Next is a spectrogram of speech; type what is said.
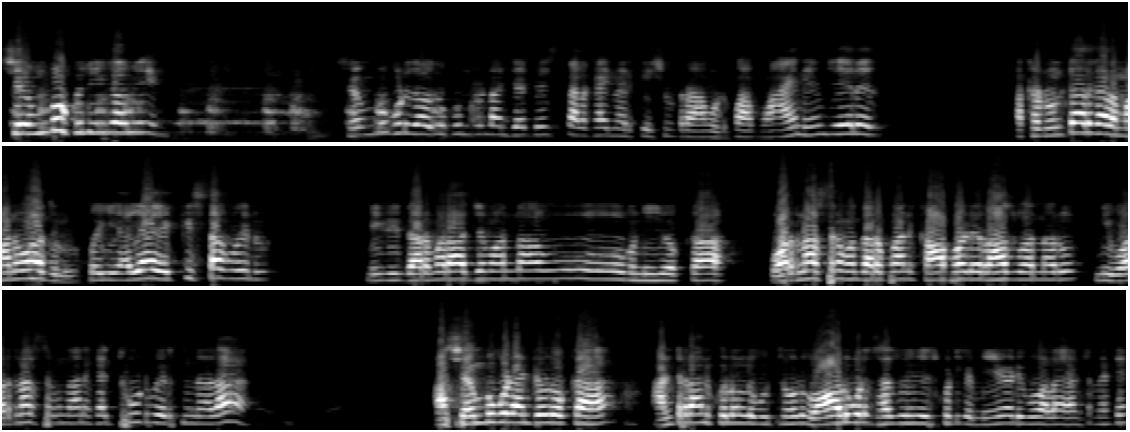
శంభుకులిగా మీ శంభుకుడు చదువుకుంటున్నా అని చెప్పేసి తలకాయ నరికేసిండు రాముడు. పాపం ఆయన ఏం చేయలేదు. అక్కడ ఉంటారు కదా మనవాదులు. పోయి అయ్యా ఎక్కిస్తా పోయినరు నీది ధర్మరాజ్యం అన్నావు. నీ యొక్క వర్ణాశ్రమ దర్పాన్ని కాపాడే రాజు అన్నారు. నీ వర్ణాశ్రమం దానికి అది పెడుతున్నాడా? ఆ శంభు కూడా అంటాడు ఒక అంటరాని కులంలో కూర్చున్నాడు వాడు కూడా చదువు చేసుకుంటే ఇక మేము అడిగోవాలా అంటానంటే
